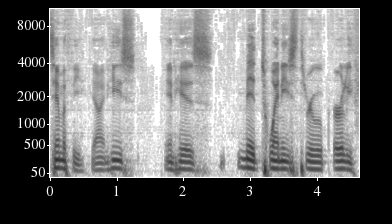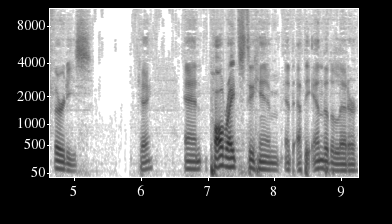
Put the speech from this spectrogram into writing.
Timothy. Yeah, and he's in his mid 20s through early 30s. Okay? And Paul writes to him at, at the end of the letter,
